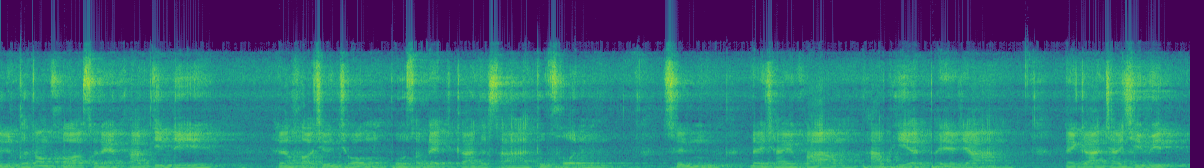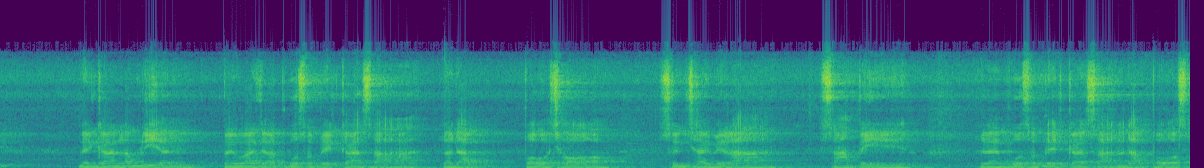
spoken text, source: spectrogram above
อื่นก็ต้องขอแสดงความยินดี และขอชื่นชมผู้สำเร็จการศึกษาทุกคน ซึ่งได้ใช้ความภาคเพียรพยายาม ในการใช้ชีวิต ในการร่ำเรียนไม่ว่าจะผู้สำเร็จการศึกษาระดับปวช ซึ่งใช้เวลา 3 ปี และผู้สำเร็จการศึกษาระดับปวส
